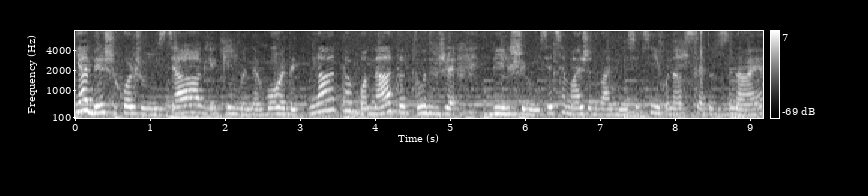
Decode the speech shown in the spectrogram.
Я більше ходжу в місця, в які мене водить НАТО, бо НАТО тут вже більше місяця, майже два місяці, і вона все тут знає.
